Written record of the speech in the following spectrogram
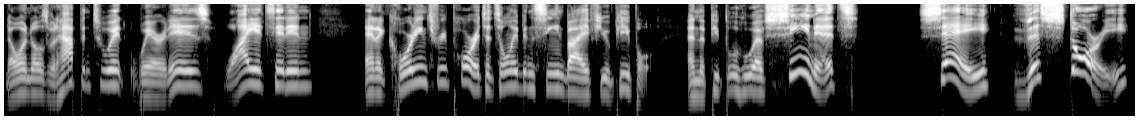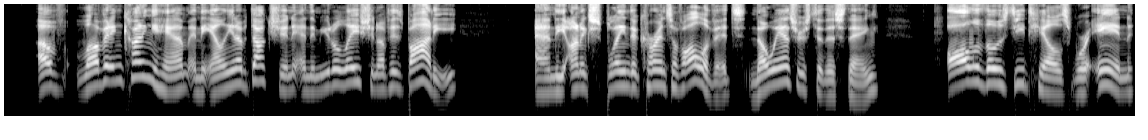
No one knows what happened to it where it is why it's hidden and according to reports it's only been seen by a few people. And the people who have seen it say this story of Lovett and Cunningham and the alien abduction and the mutilation of his body and the unexplained occurrence of all of it, no answers to this thing, all of those details were in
